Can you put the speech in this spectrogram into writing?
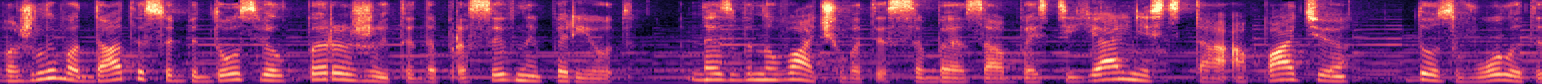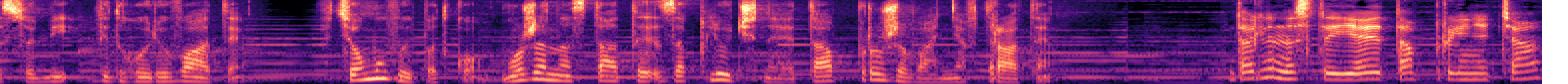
важливо дати собі дозвіл пережити депресивний період, не звинувачувати себе за бездіяльність та апатію, дозволити собі відгорювати. В цьому випадку може настати заключний етап проживання втрати. Далі настає етап прийняття.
